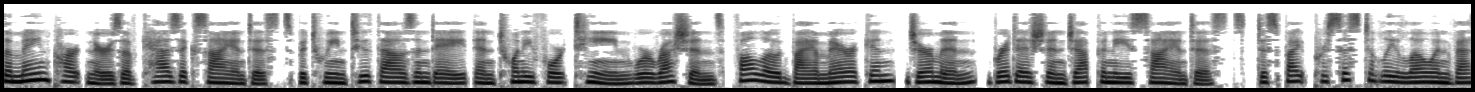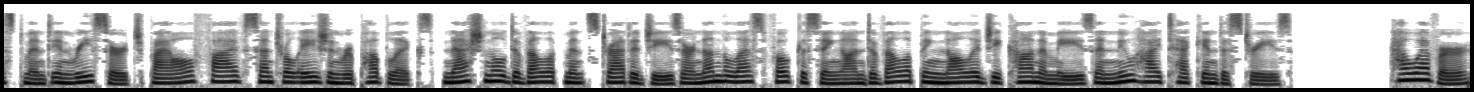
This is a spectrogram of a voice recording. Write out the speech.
The main partners of Kazakh scientists between 2008 and 2014 were Russians, followed by American, German, British and Japanese scientists. Despite persistently low investment in research by all five Central Asian republics, national development strategies are nonetheless focusing on developing knowledge economies and new high-tech industries. However,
